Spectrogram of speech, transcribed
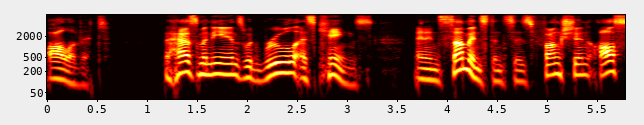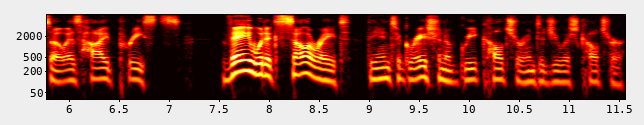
all of it. The Hasmoneans would rule as kings, and in some instances function also as high priests. They would accelerate the integration of Greek culture into Jewish culture,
